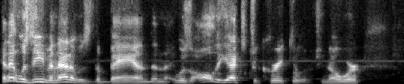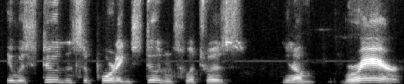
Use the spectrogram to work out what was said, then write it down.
And it was even that, it was the band and it was all the extracurriculars, you know, where it was students supporting students, which was, you know, rare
